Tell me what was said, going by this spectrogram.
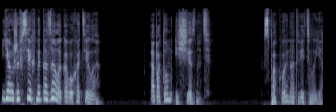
я уже всех наказала, кого хотела. А потом исчезнуть». Спокойно ответила я.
